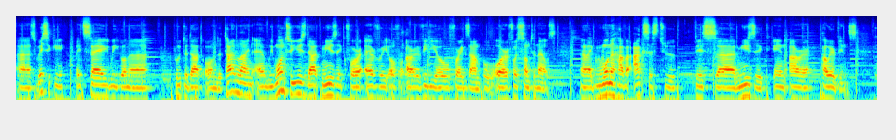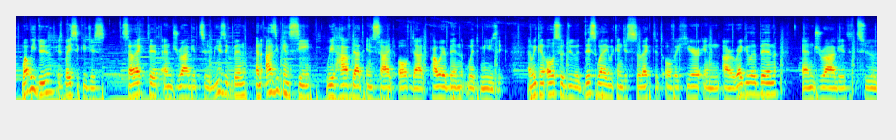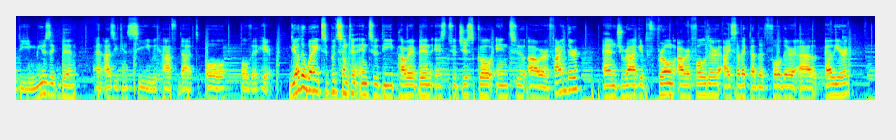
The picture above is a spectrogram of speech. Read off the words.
Uh, so basically, let's say we're gonna put that on the timeline and we want to use that music for every of our video, for example, or for something else. Uh, like we want to have access to this uh, music in our power bins. What we do is basically just select it and drag it to the music bin and as you can see we have that inside of that power bin with music and we can also do it this way we can just select it over here in our regular bin and drag it to the music bin and as you can see we have that all over here. The other way to put something into the power bin is to just go into our finder and drag it from our folder. I selected that folder uh, earlier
